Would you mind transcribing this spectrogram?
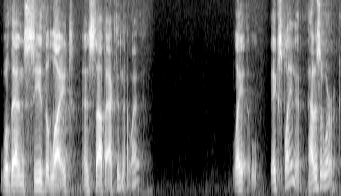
will then see the light and stop acting that way? Like, explain it. How does it work?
